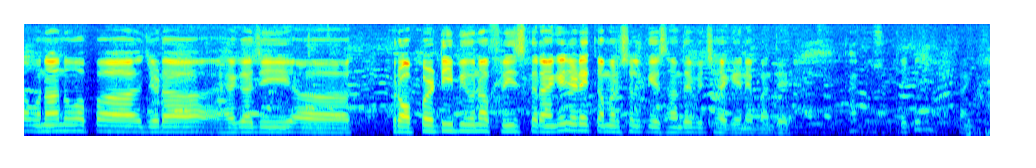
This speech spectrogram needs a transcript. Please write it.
ਉਹਨਾਂ ਨੂੰ ਆਪਾਂ ਜਿਹੜਾ ਹੈਗਾ ਜੀ ਪ੍ਰਾਪਰਟੀ ਵੀ ਉਹਨਾਂ ਫ੍ਰੀਜ਼ ਕਰਾਂਗੇ, ਜਿਹੜੇ ਕਮਰਸ਼ੀਅਲ ਕੇਸਾਂ ਦੇ ਵਿੱਚ ਹੈਗੇ ਨੇ ਬੰਦੇ। ਠੀਕ ਹੈ ਜੀ? ਥੈਂਕ ਯੂ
